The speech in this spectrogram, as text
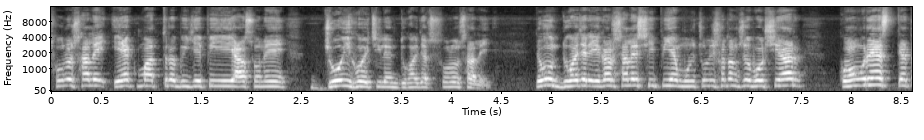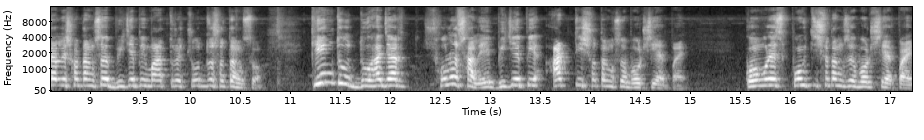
ষোলো সালে একমাত্র বিজেপি এই আসনে জয়ী হয়েছিলেন দু হাজার ষোলো সালে। দেখুন দু হাজার এগারো সালে সিপিএম উনচল্লিশ শতাংশ ভোট শেয়ার, কংগ্রেস তেতাল্লিশ শতাংশ, বিজেপি মাত্র চোদ্দ শতাংশ। কিন্তু দু হাজার ষোলো সালে বিজেপি আটত্রিশ শতাংশ ভোট শেয়ার পায়। কংগ্রেস পঁয়ত্রিশ শতাংশ ভোট শেয়ার পায়।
